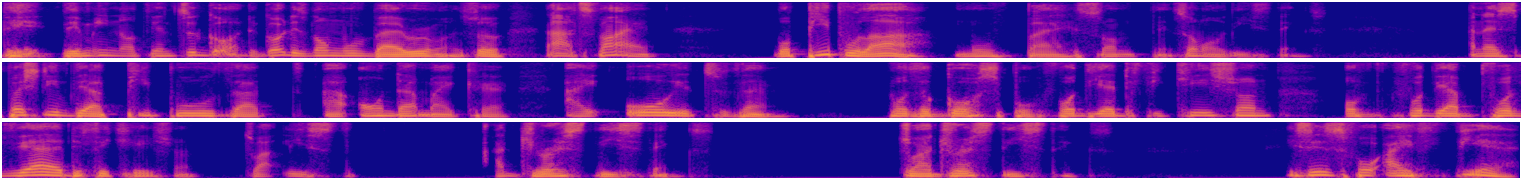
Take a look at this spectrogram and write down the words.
they, they mean nothing to God. God is not moved by rumors. So that's fine. But people are moved by something, some of these things. And especially if there are people that are under my care, I owe it to them for the gospel, for the edification of for their for their edification to at least address these things. To address these things. He says, For I fear,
